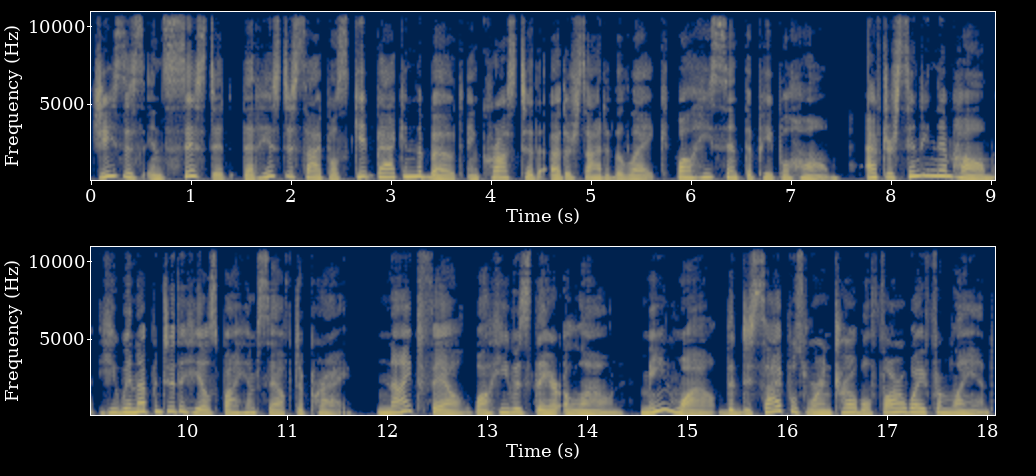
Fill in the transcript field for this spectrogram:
Jesus insisted that his disciples get back in the boat and cross to the other side of the lake while he sent the people home. After sending them home, he went up into the hills by himself to pray. Night fell while he was there alone. Meanwhile, the disciples were in trouble far away from land,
